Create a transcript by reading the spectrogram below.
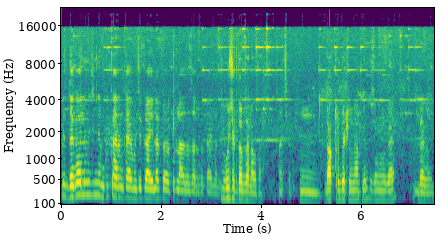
म्हणजे दगावली म्हणजे नेमकं कारण काय? म्हणजे गायीला क- कुठला आजार झाला होता काय झालं? ताप झाला होता. अच्छा. हम्म. डॉक्टर भेटलं नाही आपल्याला त्याच्यामुळे गाय दगावली.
